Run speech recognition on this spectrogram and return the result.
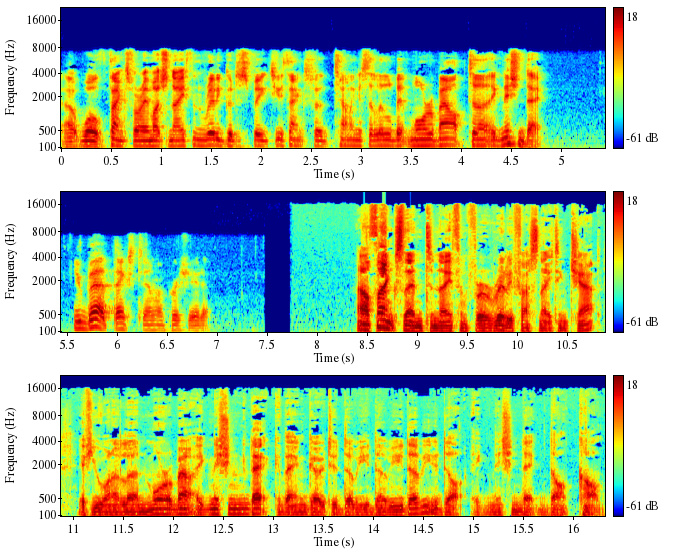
Uh, well, thanks very much, Nathan. Really good to speak to you. Thanks for telling us a little bit more about uh, Ignition Deck. You bet. Thanks, Tim. I appreciate it. Our thanks then to Nathan for a really fascinating chat. If you want to learn more about Ignition Deck, then go to www.ignitiondeck.com.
